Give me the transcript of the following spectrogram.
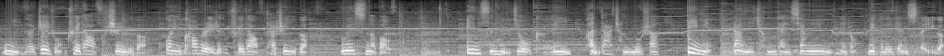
你的这种 trade off 是一个关于 coverage 的 trade off，它是一个 reasonable。因此，你就可以很大程度上避免让你承担相应的那种 negligence 的一个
